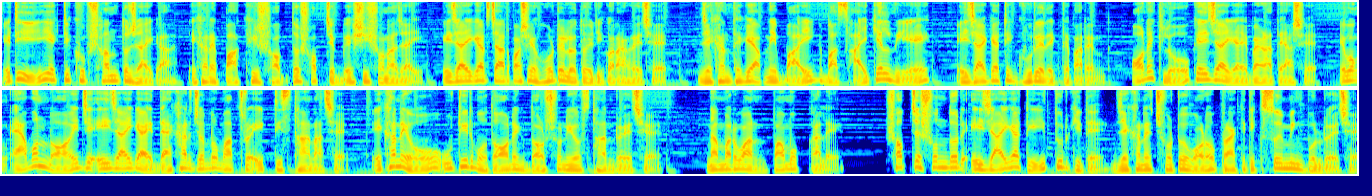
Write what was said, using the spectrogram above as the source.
এটি একটি খুব শান্ত জায়গা। এখানে পাখির শব্দ সবচেয়ে বেশি শোনা যায়। এই জায়গার চারপাশে হোটেলও তৈরি করা হয়েছে। যেখান থেকে আপনি বাইক বা সাইকেল নিয়ে এই জায়গাটি ঘুরে দেখতে পারেন। অনেক লোক এই জায়গায় বেড়াতে আসে এবং এমন নয় যে এই জায়গায় দেখার জন্য মাত্র একটি স্থান আছে। এখানেও উটির মতো অনেক দর্শনীয় স্থান রয়েছে। Number one, Pamukkale. সবচেয়ে সুন্দর এই জায়গাটি তুর্কিতে, যেখানে ছোট বড় প্রাকৃতিক সুইমিং পুল রয়েছে।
